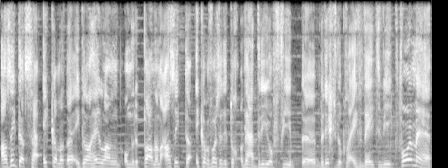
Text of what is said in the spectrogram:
als ik dat zou... Ik, kan, me- ik ben al heel lang onder de pannen. Maar als ik, dat- ik kan me voorstellen dat ik toch na drie of vier eh, berichtjes... wil ik wel even weten wie ik voor me heb.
